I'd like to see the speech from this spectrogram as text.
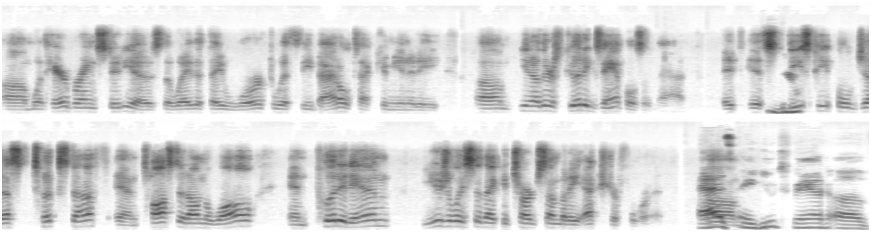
um, with Hairbrain Studios, the way that they worked with the BattleTech community, um, you know, there's good examples of that. It, it's Yeah. these people just took stuff and tossed it on the wall and put it in, usually so they could charge somebody extra for it. As Um, a huge fan of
